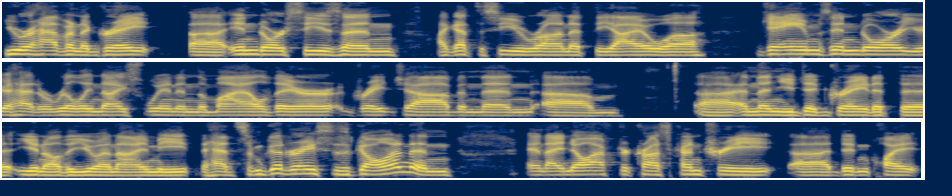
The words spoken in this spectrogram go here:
you were having a great uh, indoor season. I got to see you run at the Iowa games indoor. You had a really nice win in the mile there. Great job. And then um, uh, and then you did great at the you know the UNI meet. Had some good races going, and and I know after cross country uh, didn't quite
